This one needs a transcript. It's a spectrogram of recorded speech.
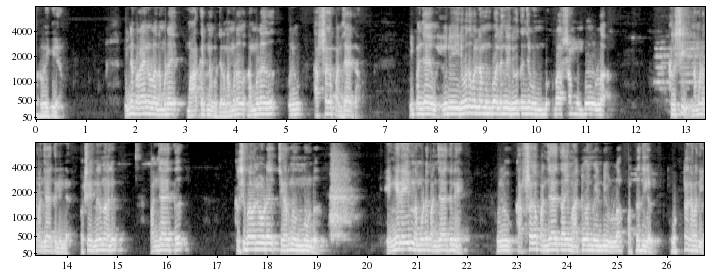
നിർവഹിക്കുകയാണ്. പിന്നെ പറയാനുള്ളത് നമ്മുടെ മാർക്കറ്റിനെ കുറിച്ചാണ്. നമ്മുടെ നമ്മുടെ ഒരു കർഷക പഞ്ചായത്താണ്. ഈ പഞ്ചായത്ത് ഒരു ഇരുപത് കൊല്ലം മുമ്പോ അല്ലെങ്കിൽ ഇരുപത്തഞ്ച് മുമ്പ് വർഷം മുമ്പോ ഉള്ള കൃഷി നമ്മുടെ പഞ്ചായത്തിലില്ല. പക്ഷേ എന്നിരുന്നാലും പഞ്ചായത്ത് കൃഷിഭവനോട് ചേർന്ന് നിന്നുകൊണ്ട് എങ്ങനെയും നമ്മുടെ പഞ്ചായത്തിനെ ഒരു കർഷക പഞ്ചായത്തായി മാറ്റുവാൻ വേണ്ടിയുള്ള പദ്ധതികൾ ഒട്ടനവധി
